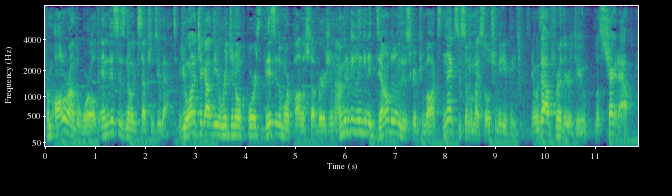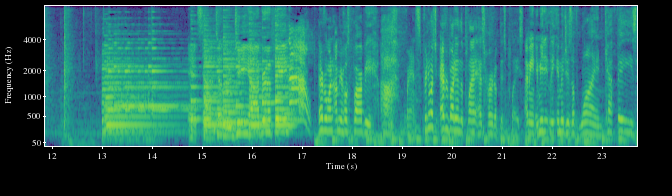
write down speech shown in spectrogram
from all around the world, and this is no exception to that. If you want to check out the original, of course, this is a more polished up version. I'm going to be linking it down below in the description box next to some of my social media pages. And without further ado, let's check it out. It's time to learn geography. Now! Hey everyone, I'm your host Barbie. Ah, France. Pretty much everybody on the planet has heard of this place. I mean, immediately images of wine, cafes,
